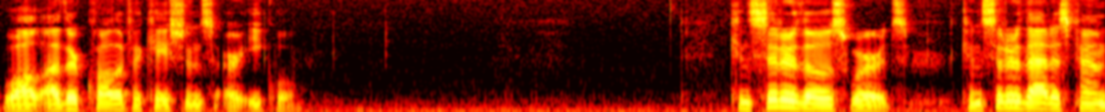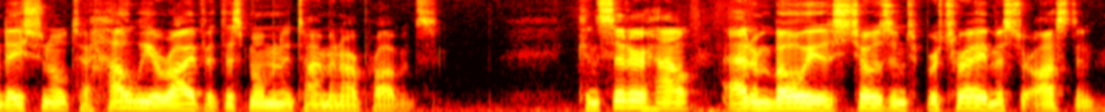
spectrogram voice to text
while other qualifications are equal. Consider those words. Consider that as foundational to how we arrive at this moment in time in our province. Consider how Adam Bowie has chosen to portray Mr. Austin.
